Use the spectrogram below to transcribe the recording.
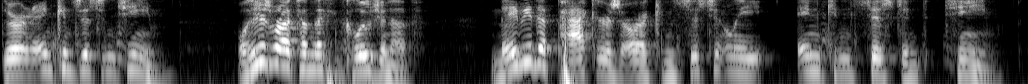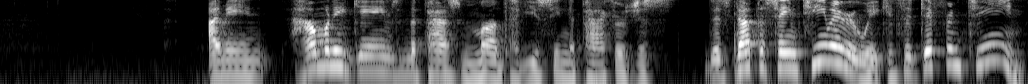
They're an inconsistent team. Well, here's what I've come to the conclusion of. Maybe the Packers are a consistently inconsistent team. I mean, how many games in the past month have you seen the Packers just it's not the same team every week. It's a different team.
